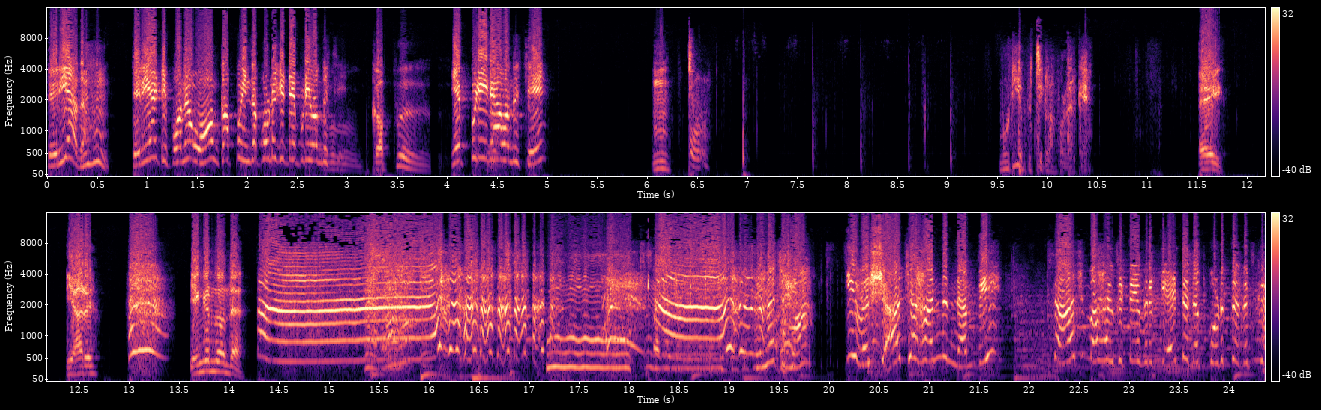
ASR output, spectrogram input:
தெரியாத? தெரியாட்டி போனா உன் கப்பு இந்த பொண்ணு கிட்ட எப்படி வந்துச்சு? கப்பு. எப்படிடா வந்துச்சு. முடிய பிச்சுக்கலாம் போல இருக்கு. ஏய் யாரு? எங்க இருந்து வந்த? என்னாச்சுமா இவர் ஷாஜஹான் நம்பி தாஜ்மஹால் கிட்ட இவர் கேட்டதை கொடுத்ததுக்கு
